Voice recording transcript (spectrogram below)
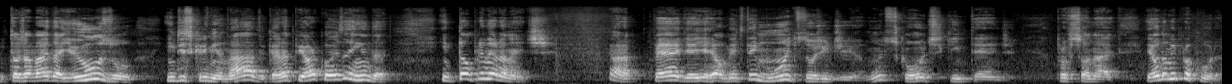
Então já vai daí. E uso indiscriminado, cara, é a pior coisa ainda. Então, primeiramente, cara, pegue aí realmente, tem muitos hoje em dia, muitos coaches que entendem, profissionais. Eu não me procuro.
